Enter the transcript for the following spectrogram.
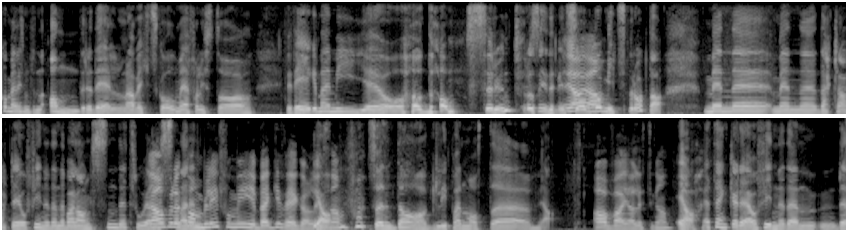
kommer jeg liksom til den andre delen av vektskålen, hvor jeg får lyst til å bevege meg mye og, og danse rundt, for å si det litt Ja, sånn ja. på mitt språk, da. Men, eh, men eh, det er klart, det å finne denne balansen, det tror jeg Ja, for det er kan en bli for mye begge veier, Ja. liksom. Så en daglig på en måte ja, Avveier litt. Grann. ja, jeg tenker det å finne den, det,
